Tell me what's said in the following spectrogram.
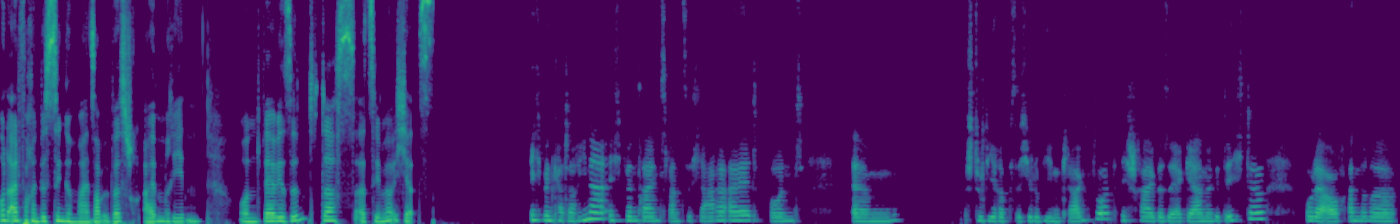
und einfach ein bisschen gemeinsam über das Schreiben reden. Und wer wir sind, das erzählen wir euch jetzt. Ich bin Katharina, ich bin 23 Jahre alt und ähm, studiere Psychologie in Klagenfurt. Ich schreibe sehr gerne Gedichte oder auch andere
